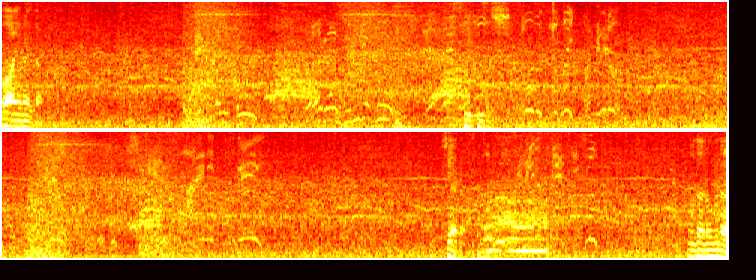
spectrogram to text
わあやられた織田信長。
